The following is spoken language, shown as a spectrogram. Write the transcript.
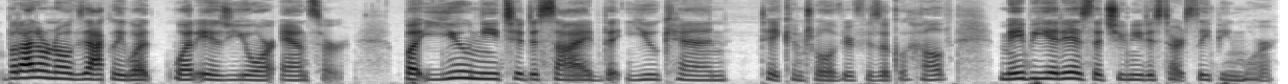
But I don't know exactly what, what is your answer. But you need to decide that you can take control of your physical health. Maybe it is that you need to start sleeping more.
